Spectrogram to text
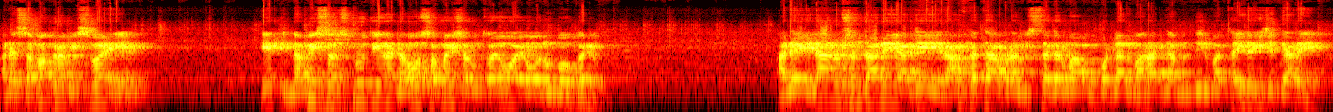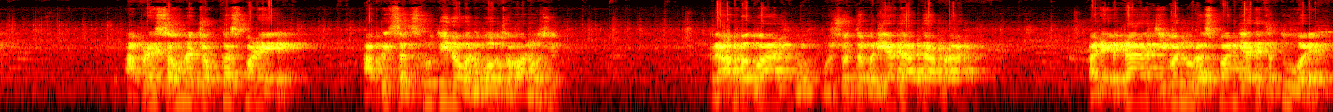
અને સમગ્ર વિશ્વએ એક નવી સંસ્કૃતિ અને નવો સમય શરૂ થયો હોય એવો અનુભવ કર્યો. અને એના અનુસંધાને આજે રામકથા આપણા વિસનગરમાં પોપટલાલ મહારાજના મંદિરમાં થઈ રહી છે ત્યારે આપણે સૌને ચોક્કસપણે આપણી સંસ્કૃતિનો અનુભવ થવાનો છે. રામ ભગવાન પુરુષોત્તમ મર્યાદા હતા આપણા. અને એમના જીવનનું રસપાન જ્યારે થતું હોય,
